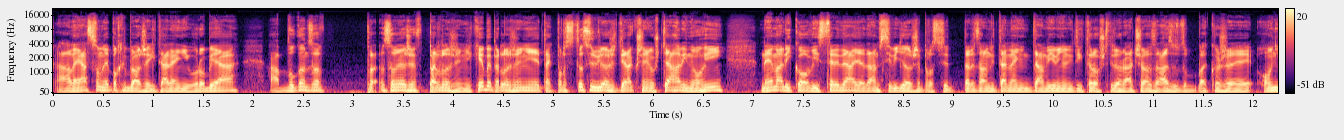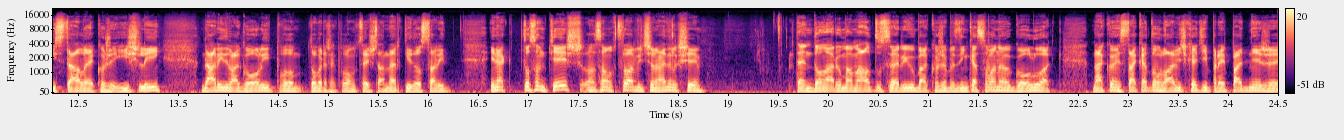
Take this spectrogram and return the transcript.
ale ja som nepochyboval, že ich Taliani urobia a dokonca som videl, že v predlžení. Keby predlženie, tak proste to si videl, že tie Rakúšania už ťahali nohy, nemali koho vystredať a tam si videl, že proste predsa Taliani tam vymenili tých troch, štyroch hráčov a zrazu to akože oni stále akože išli, dali dva góly, potom, dobre, tak potom tej štandardky dostali. Inak to som tiež, som chcela byť čo najdlhšie ten Donnarumma mal tú sériu akože bez inkasovaného gólu a nakoniec takáto hlavička ti prepadne, že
